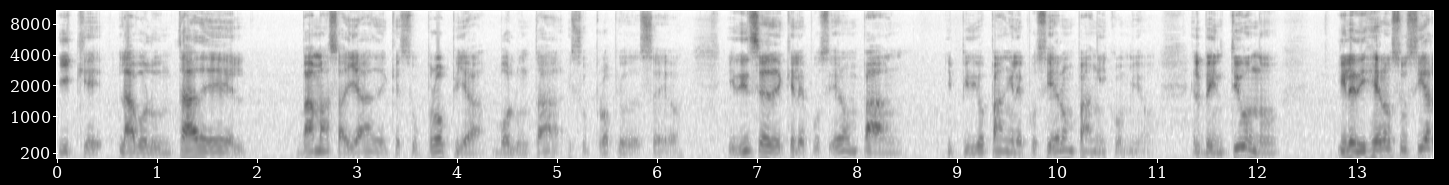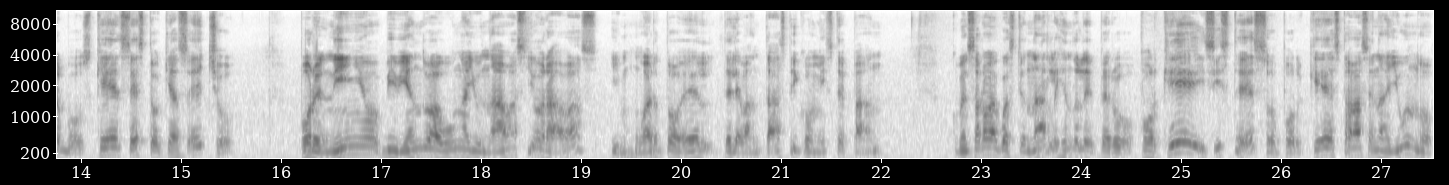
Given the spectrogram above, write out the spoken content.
y que la voluntad de Él va más allá de que su propia voluntad y su propio deseo. Y dice de que le pusieron pan y pidió pan y le pusieron pan y comió. El 21, y le dijeron sus siervos, ¿qué es esto que has hecho? Por el niño viviendo aún ayunabas y orabas, y muerto él te levantaste y comiste pan comenzaron a cuestionarle, diciéndole, pero ¿por qué hiciste eso? ¿Por qué estabas en ayuno?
